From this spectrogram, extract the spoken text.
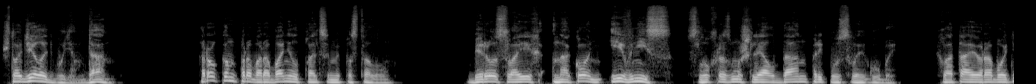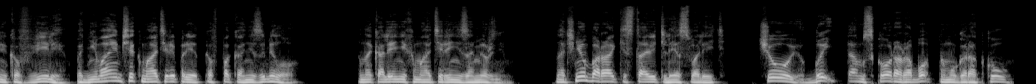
«Что делать будем, Дан?» Рокон пробарабанил пальцами по столу. «Беру своих на конь и вниз», — слух размышлял Дан, прикусывая губы. «Хватаю работников в вилле, поднимаемся к матери предков, пока не замело. На коленях матери не замерзнем. Начнем бараки ставить, лес валить. Чую, быть там скоро работному городку».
